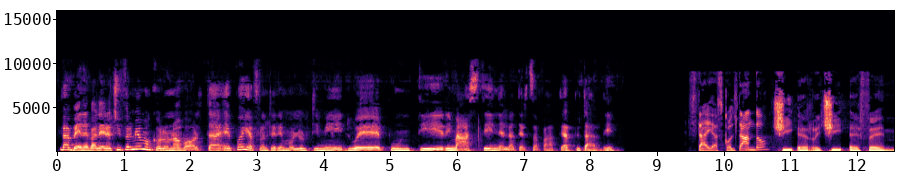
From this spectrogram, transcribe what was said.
Va bene Valerio, ci fermiamo ancora una volta e poi affronteremo gli ultimi due punti rimasti nella terza parte. A più tardi. Stai ascoltando? CRCFM.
